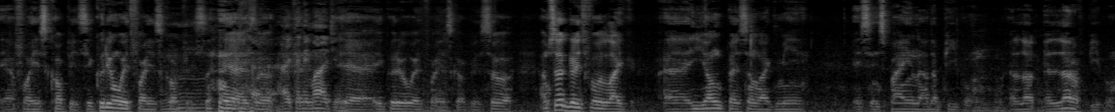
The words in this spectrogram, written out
Yeah, for his copies. He couldn't wait for his copies. yeah, so I can imagine. yeah, he couldn't wait for his copies. So I'm so grateful. Like a young person like me is inspiring other people. A lot, a lot of people.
